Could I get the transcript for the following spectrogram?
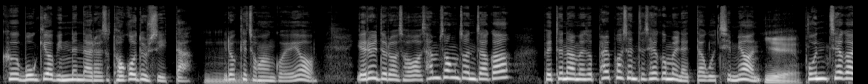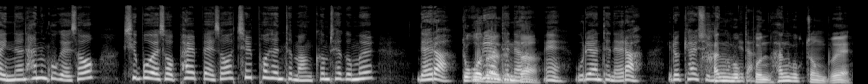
그 모기업 있는 나라에서 더 거둘 수 있다. 음. 이렇게 정한 거예요. 예를 들어서 삼성전자가 베트남에서 8% 세금을 냈다고 치면 예. 본체가 있는 한국에서 15에서 8 빼서 7%만큼 세금을 내라. 우리한테? 내라. 예, 우리한테 내라. 이렇게 할 수 있는 한국 겁니다. 본 한국 정부에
